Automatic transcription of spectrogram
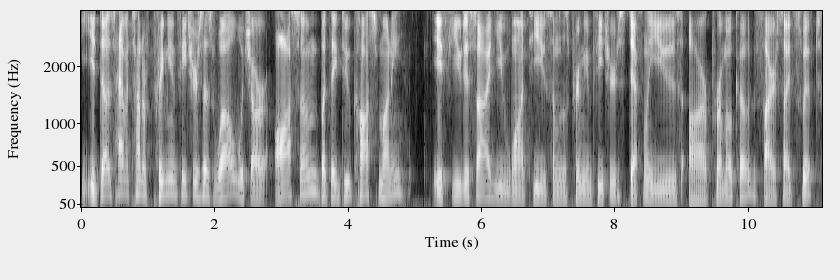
it does have a ton of premium features as well, which are awesome, but they do cost money. If you decide you want to use some of those premium features, definitely use our promo code Fireside Swift,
